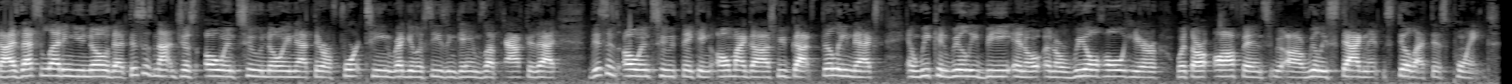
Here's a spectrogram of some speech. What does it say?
Guys, that's letting you know that this is not just 0 2 knowing that there are 14 regular season games left after that. This is 0 2 thinking, oh my gosh, we've got Philly next and we can really be in a, in a real hole here with our offense uh, really stagnant still at this point.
